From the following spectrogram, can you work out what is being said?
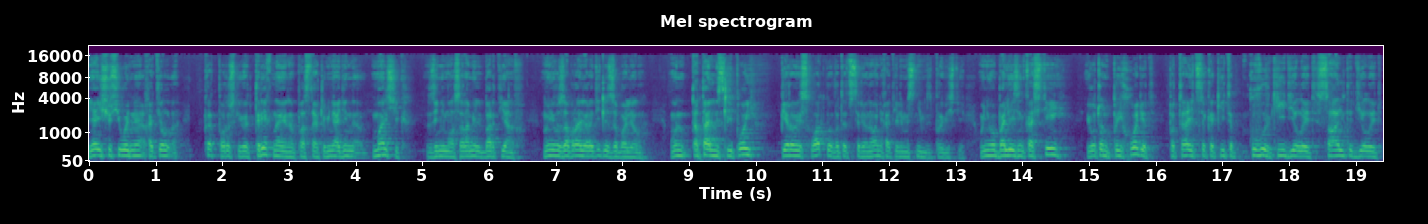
Я еще сегодня хотел как по-русски говорят, трек, наверное, поставить. У меня один мальчик занимался, Рамиль Бартьянов. Ну, его забрали, родители заболел. Он тотально слепой. Первую схватку, вот это соревнование хотели мы с ним провести. У него болезнь костей. И вот он приходит, пытается какие-то кувырки делает, сальто делает.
